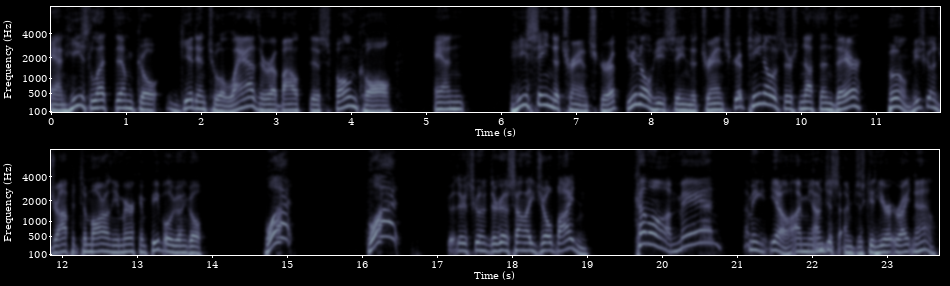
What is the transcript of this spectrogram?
and he's let them go get into a lather about this phone call. And He's seen the transcript. You know he's seen the transcript. He knows there's nothing there. Boom. He's going to drop it tomorrow, and the American people are going to go, What? What? They're going to, they're going to sound like Joe Biden. Come on, man. I mean, you know, I mean, I'm just, I'm just going to hear it right now.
